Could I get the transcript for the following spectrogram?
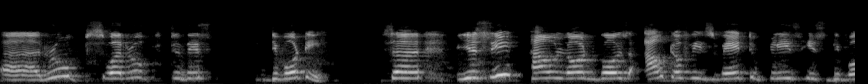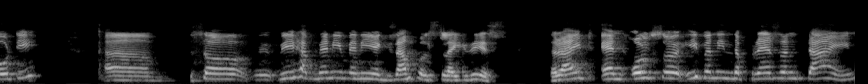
uh, roop, swaroop to this devotee. So you see how Lord goes out of his way to please his devotee. Um, so we have many, many examples like this, right? And also even in the present time,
